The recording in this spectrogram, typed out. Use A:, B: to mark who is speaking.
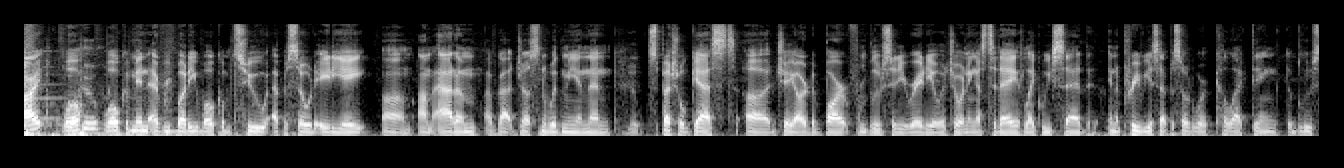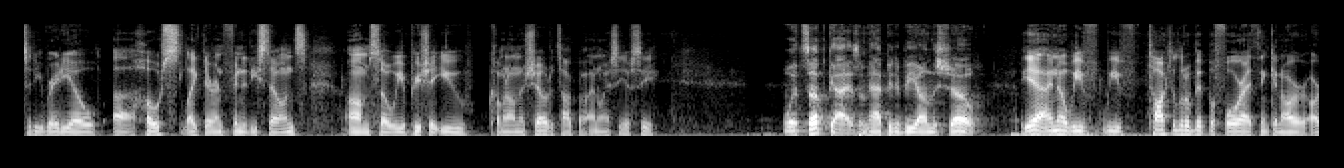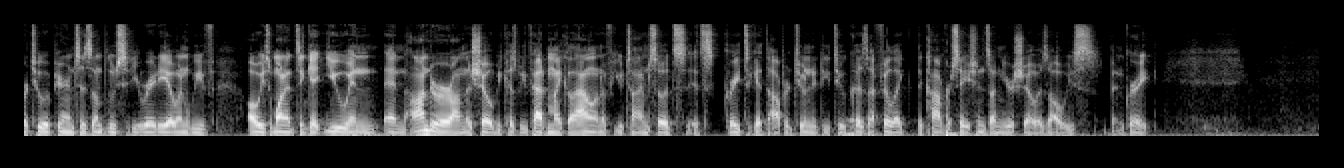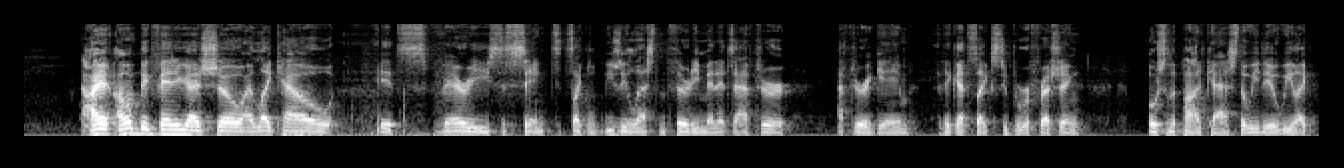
A: All right. Well, welcome in everybody. Welcome to episode 88. Um, I'm Adam. I've got Justin with me, and then
B: Yep.
A: special guest uh, Jr. DeBart from Blue City Radio is joining us today. Like we said in a previous episode, we're collecting the Blue City Radio uh, hosts like they're Infinity Stones. Um, so we appreciate you coming on the show to talk about NYCFC.
B: What's up, guys? I'm happy to be on the show.
A: Yeah, I know we've we've talked a little bit before. I think in our, our two appearances on Blue City Radio, and we've always wanted to get you and and Anderer on the show because we've had Michael Allen a few times. So it's it's great to get the opportunity to because I feel like the conversations on your show has always been great.
B: I, I'm a big fan of you guys' show. I like how it's very succinct. It's like usually less than 30 minutes after after a game. I think that's like super refreshing. Most of the podcasts that we do, we like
